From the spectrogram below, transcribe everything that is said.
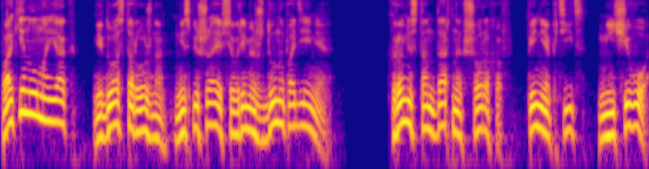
Покинул маяк, иду осторожно, не спеша и все время жду нападения. Кроме стандартных шорохов, пения птиц, ничего.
